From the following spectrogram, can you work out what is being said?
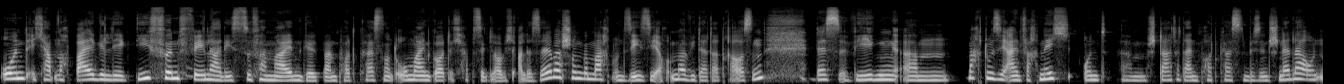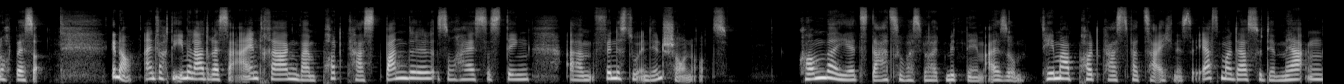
Und ich habe noch beigelegt die fünf Fehler, die es zu vermeiden gilt beim Podcasten. Und oh mein Gott, ich habe sie, glaube ich, alle selber schon gemacht und sehe sie auch immer wieder da draußen. Deswegen ähm, mach du sie einfach nicht und ähm, starte deinen Podcast ein bisschen schneller und noch besser. Genau, einfach die E-Mail-Adresse eintragen beim Podcast Bundle, so heißt das Ding, ähm, findest du in den Show Notes kommen wir jetzt dazu, was wir heute mitnehmen. Also Thema Podcast-Verzeichnisse. Erstmal darfst du dir merken,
